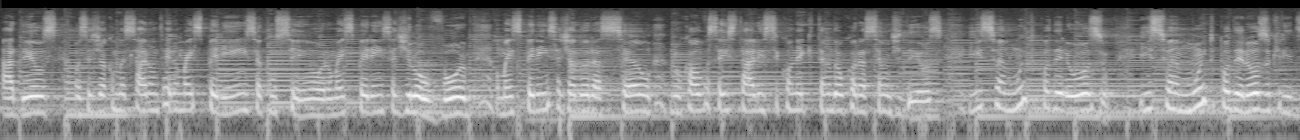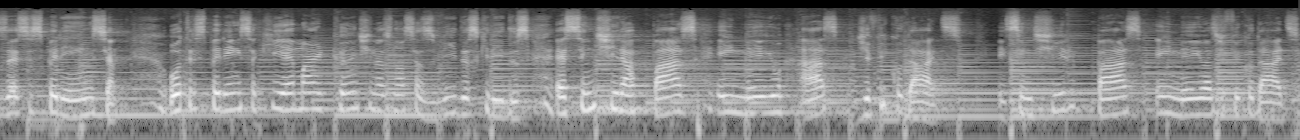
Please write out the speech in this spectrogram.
a Deus, vocês já começaram a ter uma experiência com o Senhor, uma experiência de louvor, uma experiência de adoração, no qual você está ali se conectando ao coração de Deus. Isso é muito poderoso. Isso é muito poderoso, queridos, essa experiência. Outra experiência que é marcante nas nossas vidas, queridos, é sentir a paz em meio às dificuldades. E sentir paz em meio às dificuldades.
